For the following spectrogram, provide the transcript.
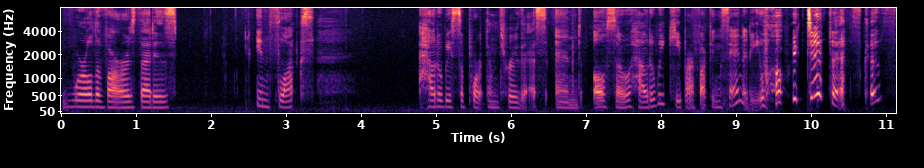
world of ours that is in flux? How do we support them through this? And also, how do we keep our fucking sanity while we do this? Because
